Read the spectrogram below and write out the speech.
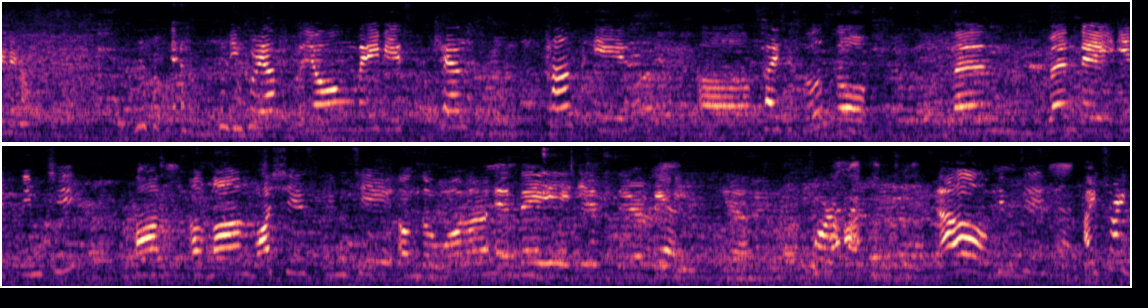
in a I won't have it. In Korea, young babies can can't eat uh, spicy food. So when when they eat kimchi, mom uh, mom washes kimchi on the water and they eat their baby. Yeah. For oh kimchi. I tried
